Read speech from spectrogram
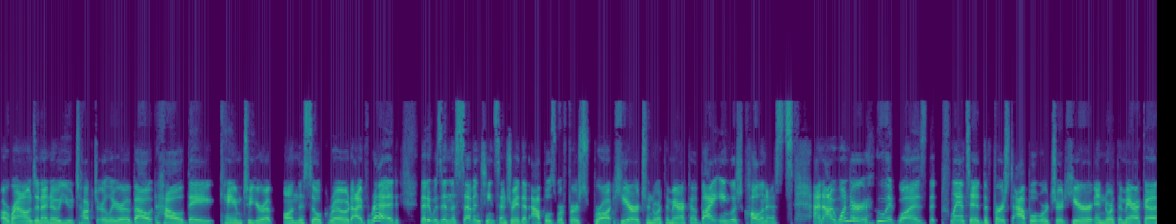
around, and I know you talked earlier about how they came to Europe on the Silk Road. I've read that it was in the 17th century that apples were first brought here to North America by English colonists. And I wonder who it was that planted the first apple orchard here in North America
